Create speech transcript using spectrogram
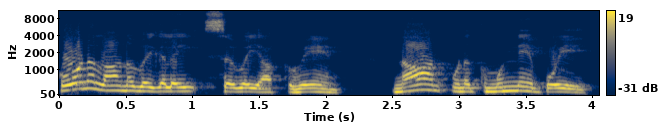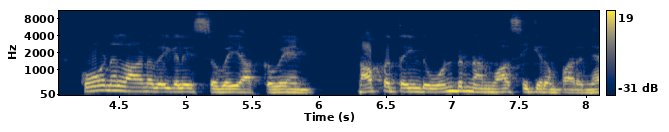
கோணலானவைகளை செவையாக்குவேன் நான் உனக்கு முன்னே போய் கோணலானவைகளை செவையாக்குவேன் நாற்பத்தைந்து ஒன்று நான் வாசிக்கிறேன் பாருங்க.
